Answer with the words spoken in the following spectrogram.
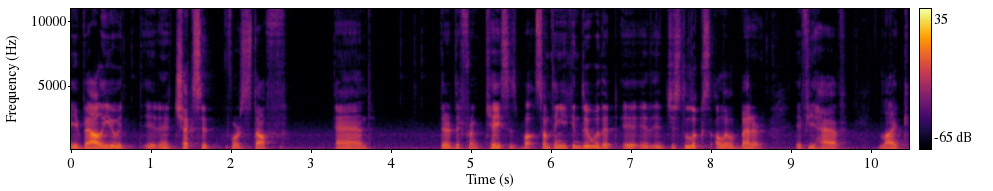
a value, it, it, it checks it for stuff, and there are different cases. But something you can do with it, it, it, it just looks a little better if you have like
